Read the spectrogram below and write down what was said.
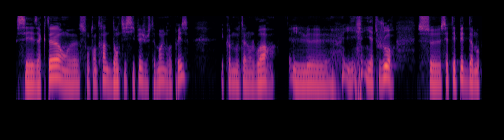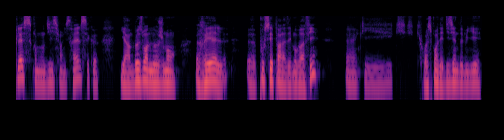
ces acteurs euh, sont en train d'anticiper justement une reprise. Et comme nous allons le voir, le, il y a toujours cette épée de Damoclès, comme on dit ici en Israël, c'est qu'il y a un besoin de logement réel euh, poussé par la démographie, euh, qui, correspond à des dizaines de milliers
